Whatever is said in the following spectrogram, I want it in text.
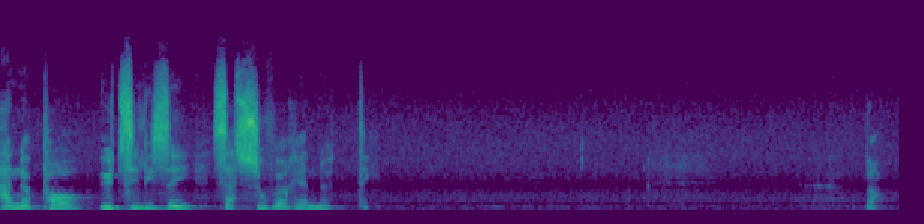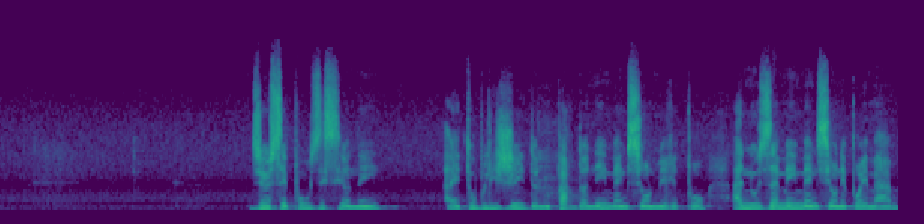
à ne pas utiliser sa souveraineté. Bon. Dieu s'est positionné à être obligé de nous pardonner même si on ne le mérite pas, à nous aimer même si on n'est pas aimable,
